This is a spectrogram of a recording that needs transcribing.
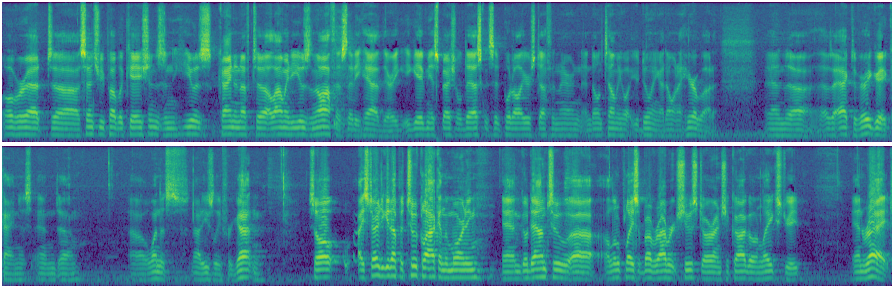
over at uh, Century Publications, and he was kind enough to allow me to use an office that he had there. He, he gave me a special desk and said, put all your stuff in there and, and don't tell me what you're doing. I don't want to hear about it. And uh, was an act of very great kindness and um, uh, one that's not easily forgotten. So I started to get up at 2 o'clock in the morning and go down to uh, a little place above Robert's Shoe Store on Chicago and Lake Street and write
